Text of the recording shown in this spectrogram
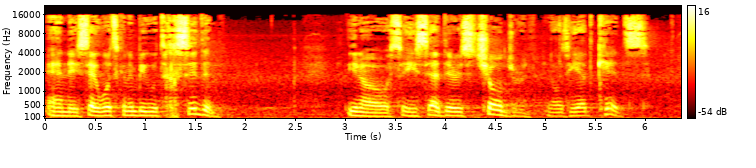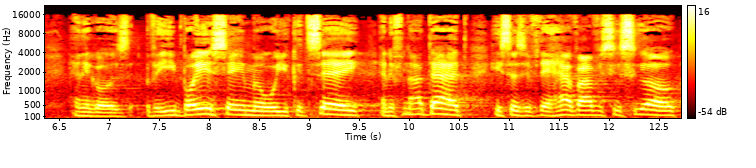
And they said, what's going to be with Chassidim? You know, so he said there's children. You know, he had kids. And he goes, or you could say, and if not that, he says if they have obviously slow,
